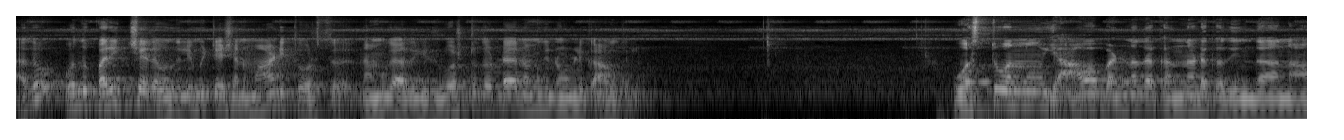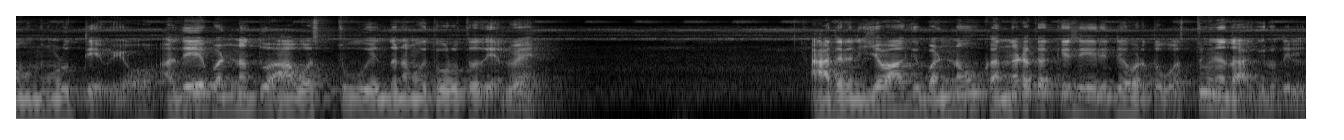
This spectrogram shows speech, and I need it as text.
ಅದು ಒಂದು ಪರಿಚ್ಛೇದ, ಒಂದು ಲಿಮಿಟೇಷನ್ ಮಾಡಿ ತೋರಿಸ್ತದೆ. ನಮಗೆ ಅದು ಇರುವಷ್ಟು ದೊಡ್ಡ ನಮಗೆ ನೋಡಲಿಕ್ಕೆ ಆಗೋದಿಲ್ಲ. ವಸ್ತುವನ್ನು ಯಾವ ಬಣ್ಣದ ಕನ್ನಡಕದಿಂದ ನಾವು ನೋಡುತ್ತೇವೆಯೋ, ಅದೇ ಬಣ್ಣದ್ದು ಆ ವಸ್ತು ಎಂದು ನಮಗೆ ತೋರುತ್ತದೆ ಅಲ್ವೇ? ಆದರೆ ನಿಜವಾಗಿ ಬಣ್ಣವು ಕನ್ನಡಕಕ್ಕೆ ಸೇರಿದ್ದೇ ಹೊರತು ವಸ್ತುವಿನದಾಗಿರುವುದಿಲ್ಲ.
